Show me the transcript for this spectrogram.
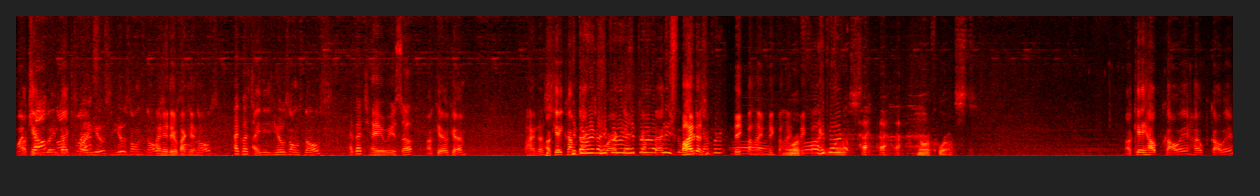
Watch okay, I'm going back for northwest. heals. Heals on nose. I need to go back in. nose. I got I need heals on nose. I got you. AoE is up. Okay, okay. Behind us. Okay, come Hipper, back to the Hipper, war Come back please. to the Behind us. Big behind, big behind, North, big behind. west, northwest. Okay, help Kawe, help Kawe. Come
